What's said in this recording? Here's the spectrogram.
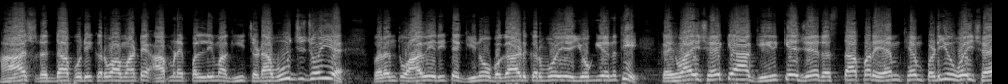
હા, શ્રદ્ધા પૂરી કરવા માટે આપણે પલ્લીમાં ઘી ચડાવવું જ જોઈએ, પરંતુ આવી રીતે ઘીનો બગાડ કરવો એ યોગ્ય નથી. કહેવાય છે કે આ ઘી કે જે રસ્તા પર હેમખેમ પડ્યું હોય છે,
